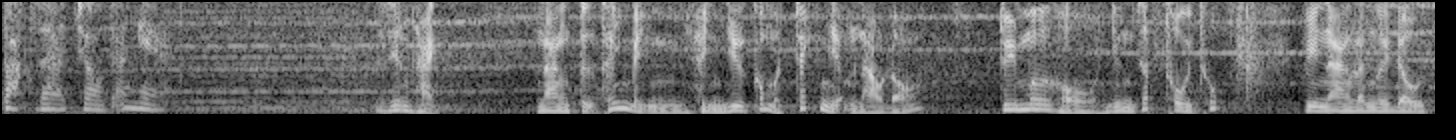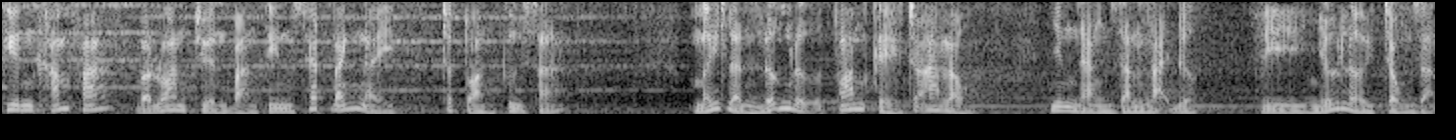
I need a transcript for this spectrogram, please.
toạc ra cho gã nghe. Riêng Hạnh Nàng tự thấy mình hình như có một trách nhiệm nào đó Tuy mơ hồ nhưng rất thôi thúc Vì nàng là người đầu tiên khám phá Và loan truyền bản tin xét đánh này Cho toàn cư xá. Mấy lần lưỡng lự toan kể cho A Lầu Nhưng nàng dằn lại được Vì nhớ lời chồng dặn.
